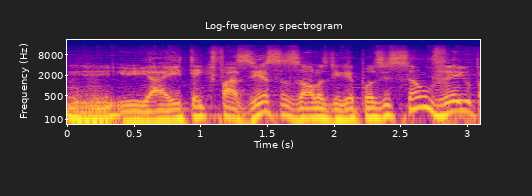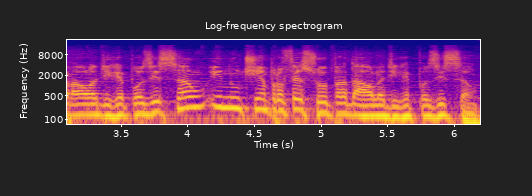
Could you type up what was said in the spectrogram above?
Uhum. E, e aí tem que fazer essas aulas de reposição. Veio para aula de reposição e não tinha professor para dar aula de reposição.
